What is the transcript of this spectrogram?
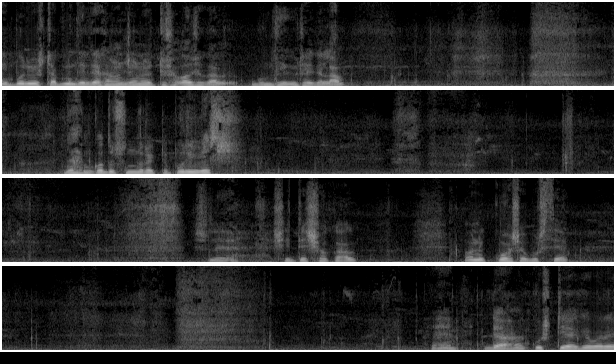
এই পরিবেশটা আপনাদের দেখানোর জন্য একটু সকাল সকাল ঘুম থেকে উঠে গেলাম। দেখেন কত সুন্দর একটা পরিবেশ। আসলে শীতের সকাল, অনেক কুয়াশা পড়ছে। হ্যাঁ এটা কুষ্টিয়া একেবারে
